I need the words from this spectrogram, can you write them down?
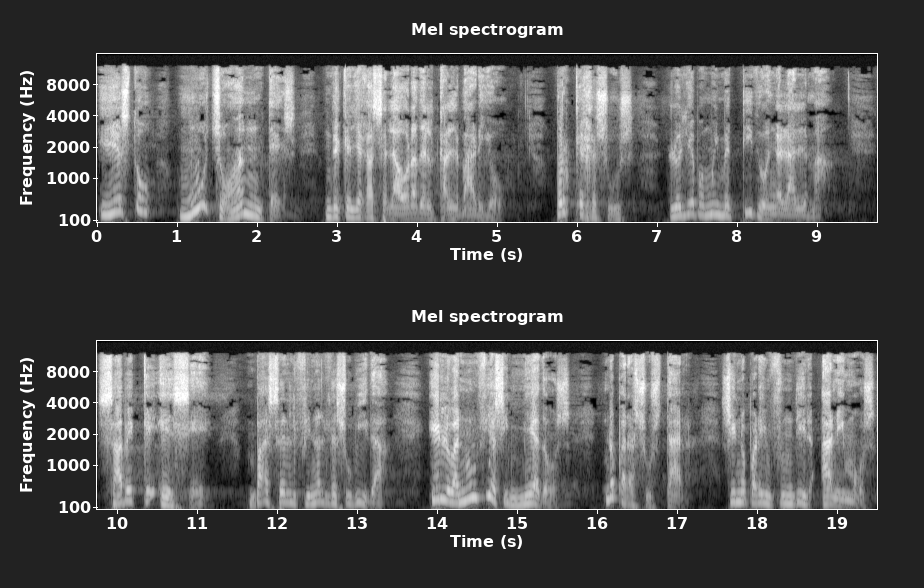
Y esto mucho antes de que llegase la hora del Calvario. Porque Jesús lo lleva muy metido en el alma sabe que ese va a ser el final de su vida y lo anuncia sin miedos, no para asustar, sino para infundir ánimos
